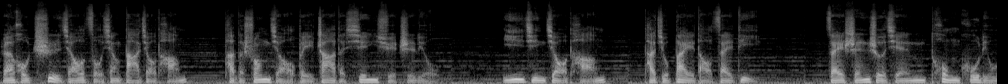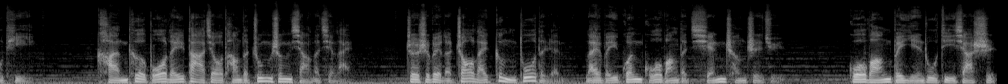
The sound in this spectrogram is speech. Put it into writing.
然后赤脚走向大教堂。他的双脚被扎得鲜血直流。一进教堂，他就拜倒在地。在神社前痛哭流涕。坎特伯雷大教堂的钟声响了起来，这是为了招来更多的人来围观国王的虔诚之举。国王被引入地下室，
